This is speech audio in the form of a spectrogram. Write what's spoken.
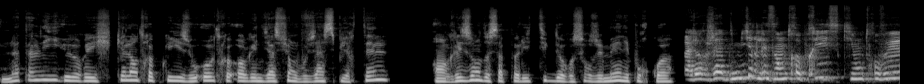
Nathalie Ulrich, quelle entreprise ou autre organisation vous inspire-t-elle en raison de sa politique de ressources humaines et pourquoi? Alors j'admire les entreprises qui ont trouvé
